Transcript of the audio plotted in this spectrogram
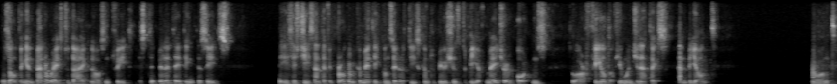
resulting in better ways to diagnose and treat this debilitating disease. The ESHG Scientific Program Committee considers these contributions to be of major importance to our field of human genetics and beyond. I want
